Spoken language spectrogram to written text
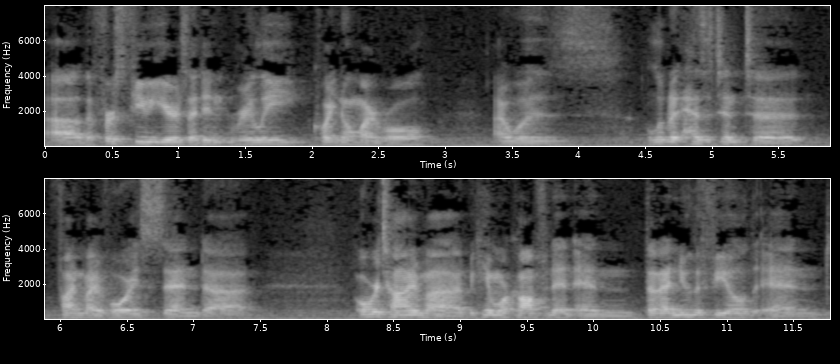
Uh, the first few years, I didn't really quite know my role. I was a little bit hesitant to find my voice, and uh, over time, I uh, became more confident and that I knew the field, and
